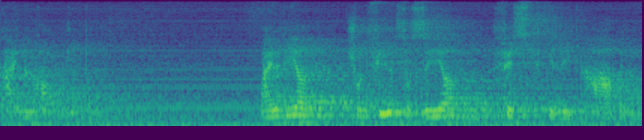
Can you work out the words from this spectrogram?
keinen Raum geben, weil wir schon viel zu sehr festgelegt haben,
